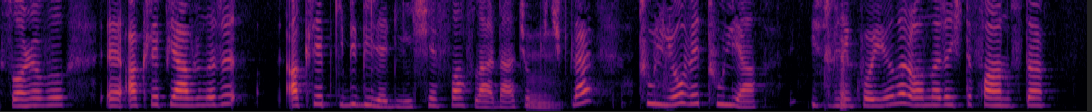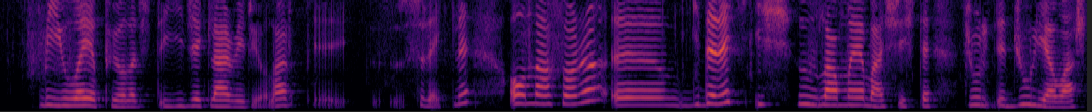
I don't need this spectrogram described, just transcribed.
Sonra bu e, akrep yavruları akrep gibi bile değil. Şeffaflar daha çok küçükler. Tulio ve Tulya ismini koyuyorlar. Onlara işte fanusta bir yuva yapıyorlar. işte yiyecekler veriyorlar e, sürekli. Ondan sonra e, giderek iş hızlanmaya başlıyor. İşte e, Julia var.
